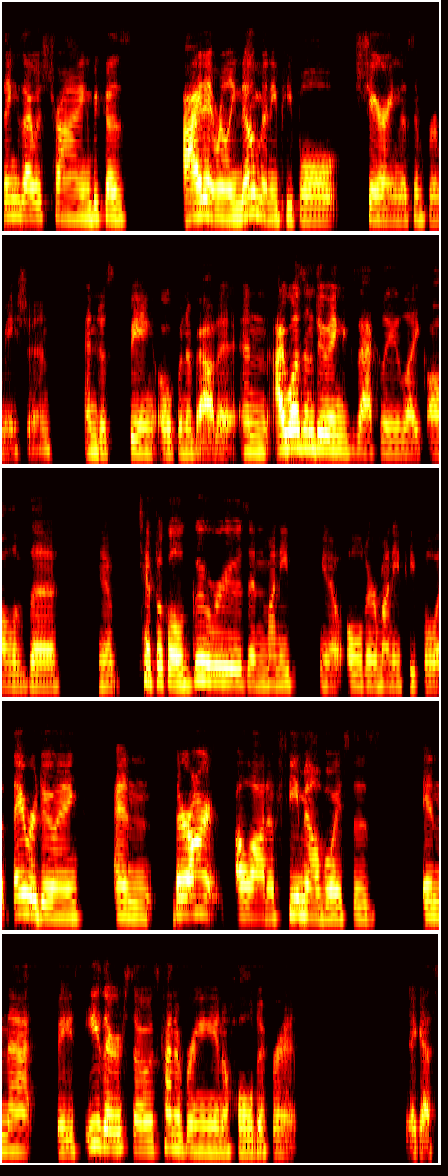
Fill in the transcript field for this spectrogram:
things I was trying because I didn't really know many people sharing this information and just being open about it. And I wasn't doing exactly like all of the, you know, typical gurus and money, you know, older money people what they were doing. And there aren't a lot of female voices in that space either. So it's kind of bringing in a whole different, I guess,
